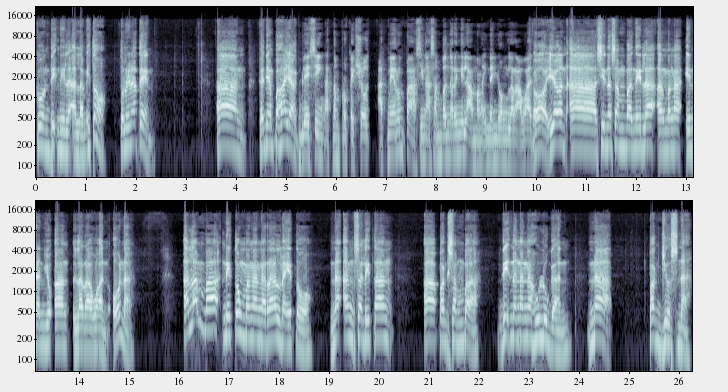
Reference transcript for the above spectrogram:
kung di nila alam ito. Tuloy natin. Ang kanyang pahayag. blessing at ng proteksyon. At meron pa, sinasamba na rin nila ang mga inanyuang larawan. Oh, 'yon ah sinasamba nila ang mga inanyuang larawan. Una, alam ba nitong mga ngaral na ito na ang salitang ah, pagsamba di nangangahulugan na pagdiyos na?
